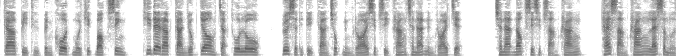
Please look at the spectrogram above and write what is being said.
39 ปีถือเป็นโคตรมวยคิกบ็อกซิ่งที่ได้รับการยกย่องจากทั่วโลก ด้วยสถิติการชก 114 ครั้งชนะ 107 ชนะน็อก 43 ครั้ง แพ้ 3 ครั้งและเสมอ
